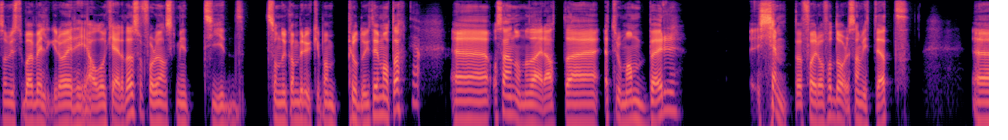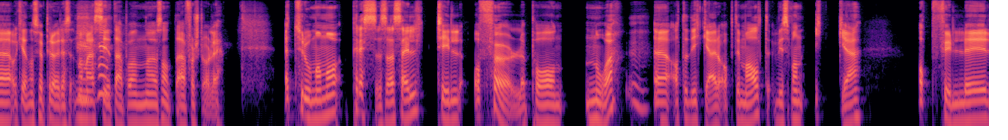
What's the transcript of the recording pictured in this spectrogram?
Så hvis du bare velger å reallokere det, så får du ganske mye tid som du kan bruke på en produktiv måte. Ja. Uh, og så er det noe med det der at uh, jeg tror man bør kjempe for å få dårlig samvittighet. Eh, ok, nå skal jeg prøve Nå må jeg si dette på en eh, sånn at det er forståelig. Jeg tror man må presse seg selv til å føle på noe. Mm. eh, at det ikke er optimalt hvis man ikke oppfyller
